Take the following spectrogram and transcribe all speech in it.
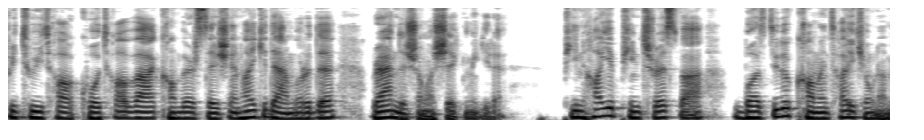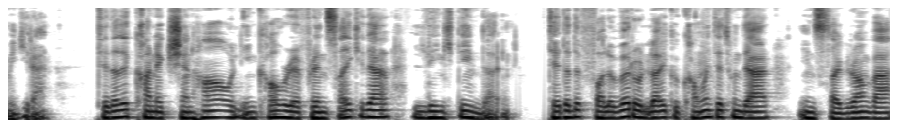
ریتویت ها quote ها و conversation هایی که در مورد برند شما شکل می‌گیره. pin های پینترست و بازدید و کامنت هایی که اونا می‌گیرن. تعداد connection ها و لینک ها و reference هایی که در لینکدین دارین. تعداد follower و لایک و کامنتتون در اینستاگرام و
